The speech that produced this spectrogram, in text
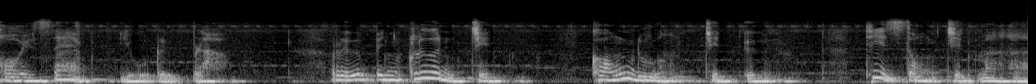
คอยแทรกอยู่หรือเปล่า หรือเป็นคลื่นจิตของดวงจิตอื่น ที่ส่งจิตมาหา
